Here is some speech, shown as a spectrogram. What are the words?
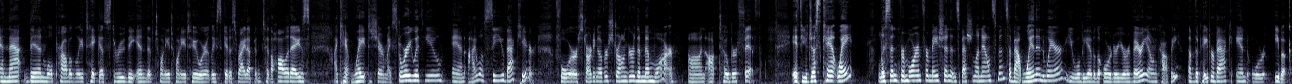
and that then will probably take us through the end of 2022 or at least get us right up into the holidays. I can't wait to share my story with you, and I will see you back here for Starting Over Stronger, the memoir on October 5th. If you just can't wait, Listen for more information and special announcements about when and where you will be able to order your very own copy of the paperback and or ebook.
